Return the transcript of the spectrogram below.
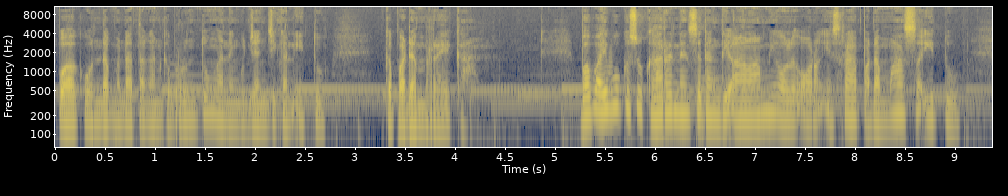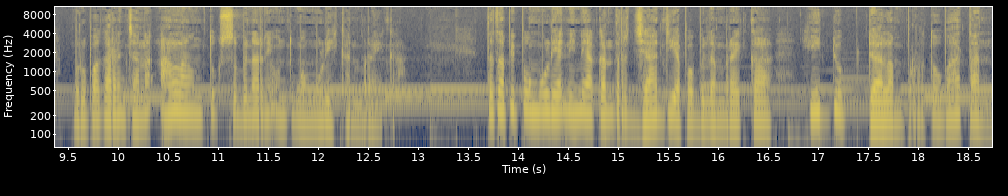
bahwa aku hendak mendatangkan keberuntungan yang kujanjikan itu kepada mereka." Bapak Ibu kesukaran yang sedang dialami oleh orang Israel pada masa itu merupakan rencana Allah untuk sebenarnya untuk memulihkan mereka. Tetapi pemulihan ini akan terjadi apabila mereka hidup dalam pertobatan.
